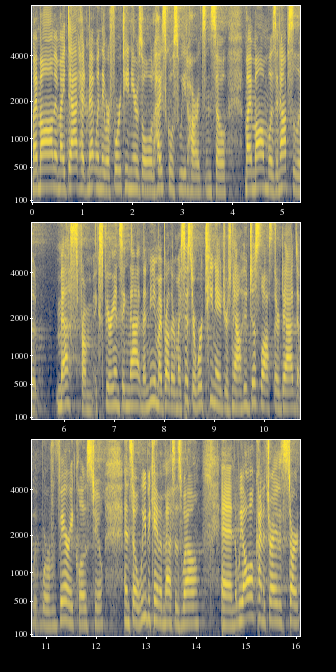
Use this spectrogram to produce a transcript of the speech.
My mom and my dad had met when they were 14 years old, high school sweethearts. And so my mom was an absolute mess from experiencing that. And then me and my brother and my sister, we're teenagers now who just lost their dad that we were very close to. And so we became a mess as well. And we all kind of tried to start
